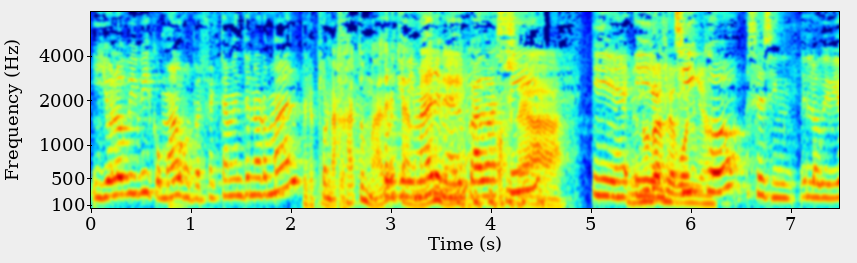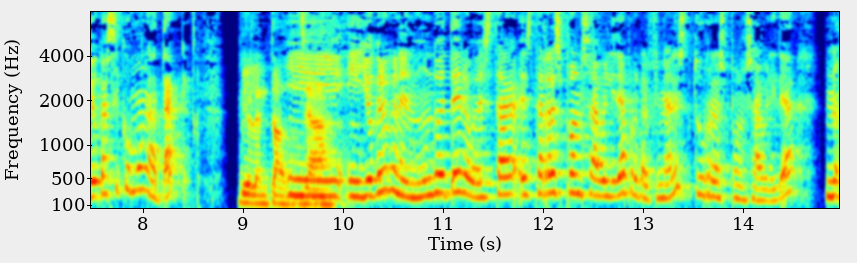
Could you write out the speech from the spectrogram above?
Y yo lo viví como algo perfectamente normal. Pero que baja tu madre Porque mi madre me ha ¿eh? educado así. y, y el chico se, lo vivió casi como un ataque violentado. Y, y, yo creo que en el mundo hetero esta, esta responsabilidad, porque al final es tu responsabilidad, no,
